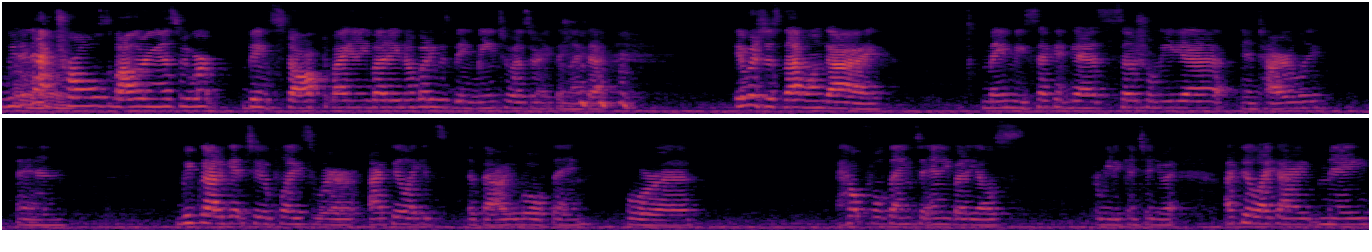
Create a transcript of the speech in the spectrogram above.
We didn't have know. trolls bothering us. We weren't being stalked by anybody. Nobody was being mean to us or anything like that. it was just that one guy made me second guess social media entirely and we've got to get to a place where i feel like it's a valuable thing or a helpful thing to anybody else for me to continue it. I feel like i may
